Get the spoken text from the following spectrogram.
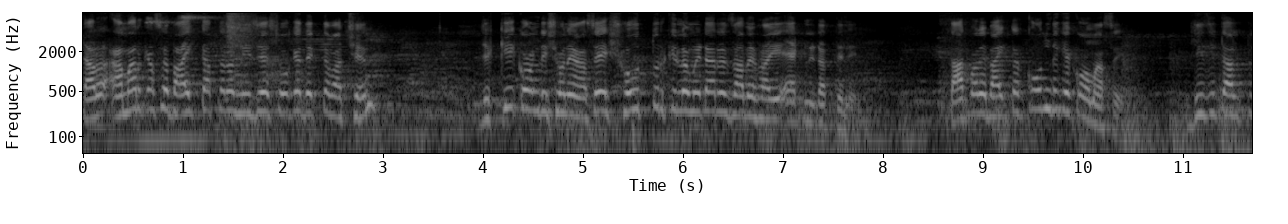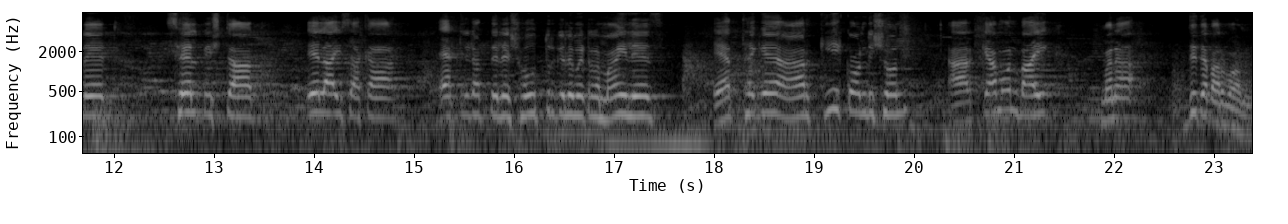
কারণ আমার কাছে বাইকটা আপনারা নিজে চোখে দেখতে পাচ্ছেন যে কি কন্ডিশনে আছে, সত্তর কিলোমিটারে যাবে ভাই এক লিটার তেলে। তারপরে বাইকটার কোন দিকে কম আছে? Digital plate self start alloy চাকা, এক লিটার তেলে সত্তর কিলোমিটার মাইলেজ এর থেকে আর কি কন্ডিশন আর কেমন বাইক মানে দিতে পারব আমি।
